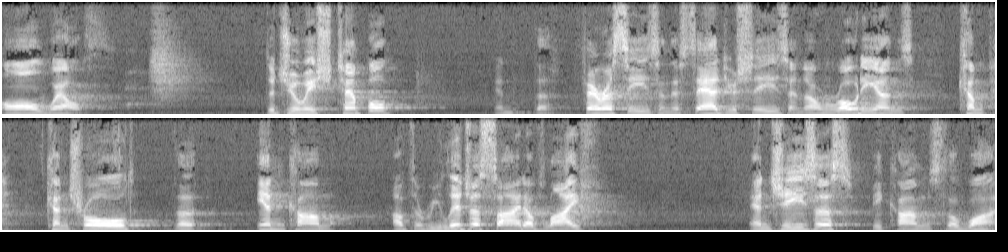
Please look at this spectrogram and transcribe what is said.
all wealth. The Jewish temple and the Pharisees and the Sadducees and the Herodians com- controlled the income of the religious side of life. And Jesus becomes the one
